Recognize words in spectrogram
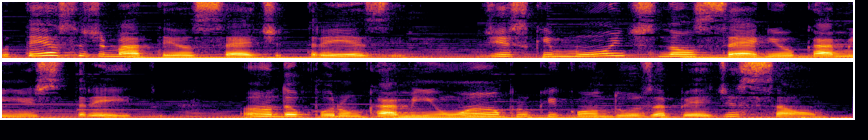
O texto de Mateus 7,13 diz que muitos não seguem o caminho estreito, andam por um caminho amplo que conduz à perdição.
